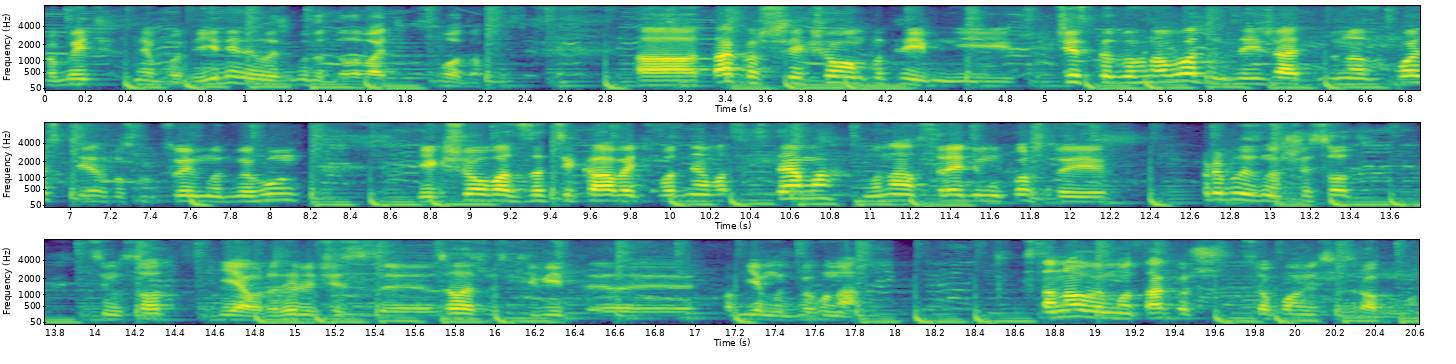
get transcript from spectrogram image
робити не буду. Єдине лише буду доливати воду. А, також, якщо вам потрібні чистка двигуна заїжджайте до нас в гості, розкоксуємо двигун. Якщо вас зацікавить воднева система, вона в середньому коштує приблизно 600-700 євро, дивлячись е, в залежності від е, об'єму двигуна. Встановимо також все повністю зробимо.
